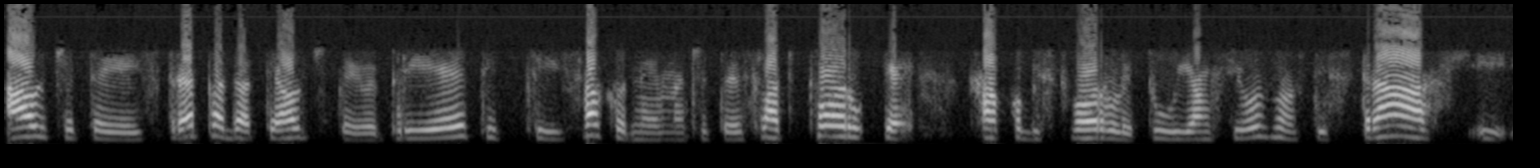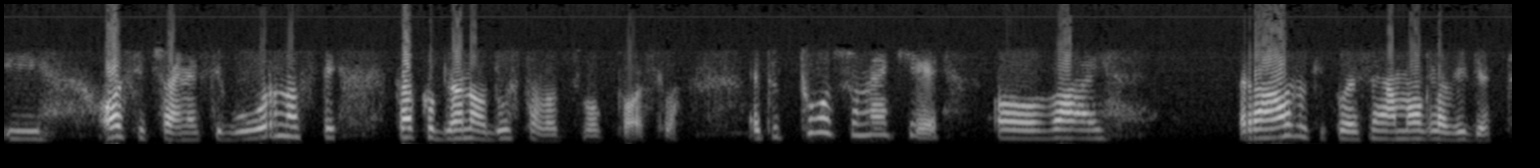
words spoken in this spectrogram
ali ćete je isprepadati, ali ćete joj prijetiti, svakodnevno ćete joj slati poruke kako bi stvorili tu i anksioznost i strah i, i osjećaj nesigurnosti kako bi ona odustala od svog posla. Eto, tu su neke ovaj, razlike koje sam ja mogla vidjeti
